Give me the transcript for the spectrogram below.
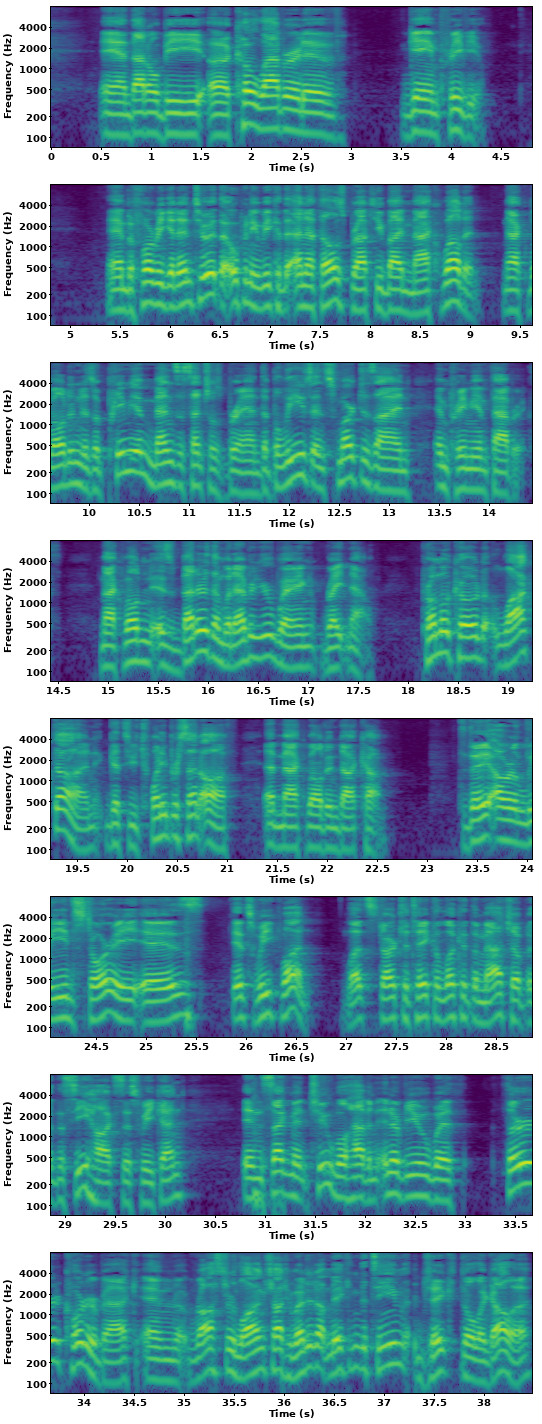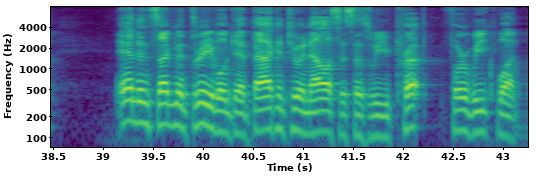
and that'll be a collaborative game preview. And before we get into it, the opening week of the NFL is brought to you by Mack Weldon. Mack Weldon is a premium men's essentials brand that believes in smart design and premium fabrics. Mack Weldon is better than whatever you're wearing right now. Promo code LOCKED ON gets you 20% off at mackweldon.com. Today, our lead story is it's week one. Let's start to take a look at the matchup with the Seahawks this weekend. In segment two, we'll have an interview with third quarterback and roster longshot who ended up making the team, Jake Dolegala. And in segment three, we'll get back into analysis as we prep for week one.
